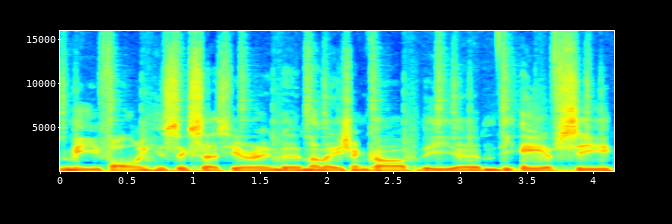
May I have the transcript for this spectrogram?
me following his success here in the Malaysian Cup, the um, the AFC,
